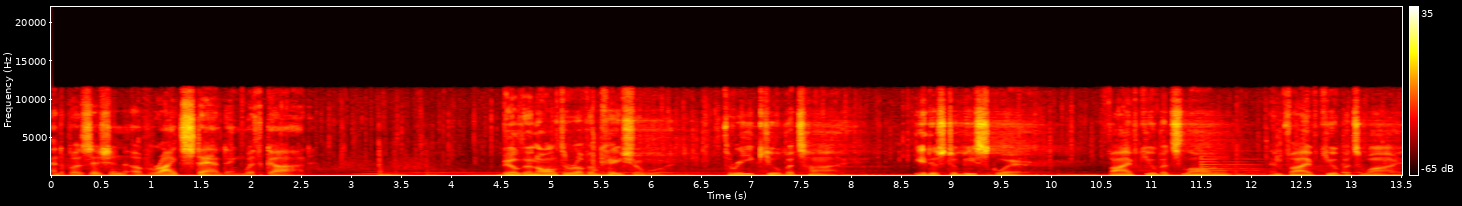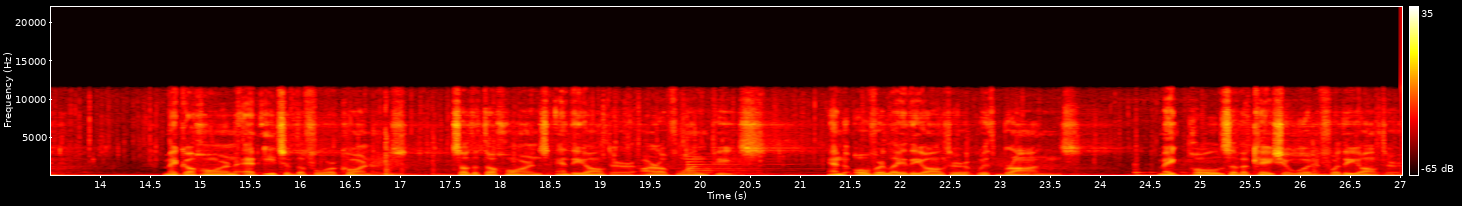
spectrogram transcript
and a position of right standing with God. Build an altar of acacia wood, three cubits high. It is to be square, five cubits long and five cubits wide. Make a horn at each of the four corners, so that the horns and the altar are of one piece, and overlay the altar with bronze. Make poles of acacia wood for the altar,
